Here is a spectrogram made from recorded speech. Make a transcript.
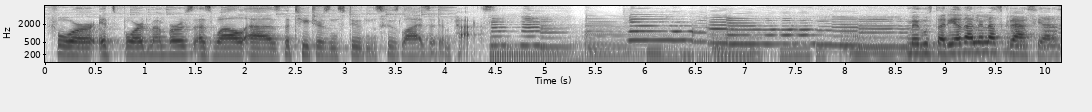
for its board members as well as the teachers and students whose lives it impacts. Me gustaría darle las gracias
